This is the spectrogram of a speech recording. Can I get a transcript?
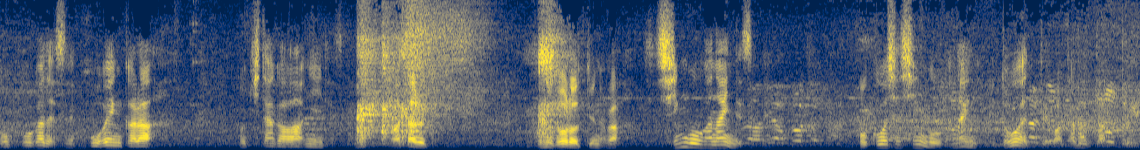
ここがですね公園から北側にですかね。渡るこの道路っていうのが信号がないんですよね。歩行者信号がないのにどうやって渡るんだっていう。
